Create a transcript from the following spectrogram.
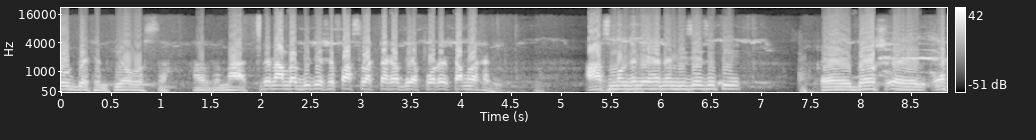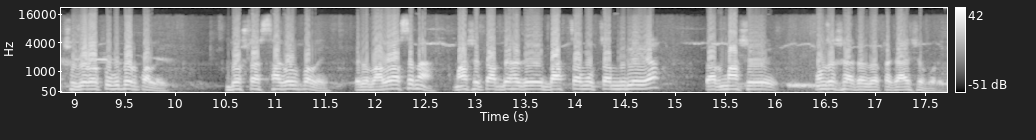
চোখ দেখেন কি অবস্থা? আর নাক আমরা বিদেশে পাঁচ লাখ টাকা দিয়ে পরের কামলা খাটি। আজ মনে এখানে নিজে যদি দশ একশো জোড়া কবুতর পালে, দশটা ছাগল পালে, তাহলে ভালো আছে না? মাসে তার দেখা যায় বাচ্চা মোচ্চা মিলেয়া তার মাসে পঞ্চাশ ষাট হাজার টাকা এসে পড়ে।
